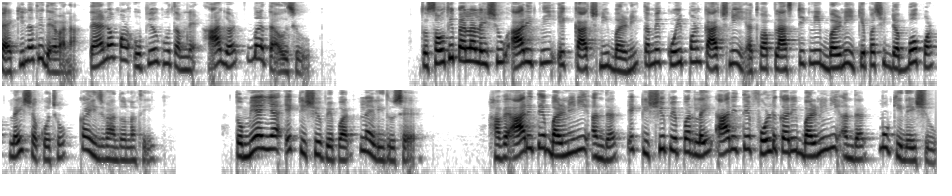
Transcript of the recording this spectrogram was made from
ફેંકી નથી દેવાના. તેનો પણ ઉપયોગ હું તમને આગળ બતાવું છું. તો સૌથી પહેલાં લઈશું આ રીતની એક કાચની બરણી. તમે કોઈ પણ કાચની અથવા પ્લાસ્ટિકની બરણી કે પછી ડબ્બો પણ લઈ શકો છો, કંઈ જ વાંધો નથી. તો મેં અહીંયા એક ટિશ્યુ પેપર લઈ લીધું છે. હવે આ રીતે બરણીની અંદર એક ટિશ્યુ પેપર લઈ આ રીતે ફોલ્ડ કરી બરણીની અંદર મૂકી દઈશું.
